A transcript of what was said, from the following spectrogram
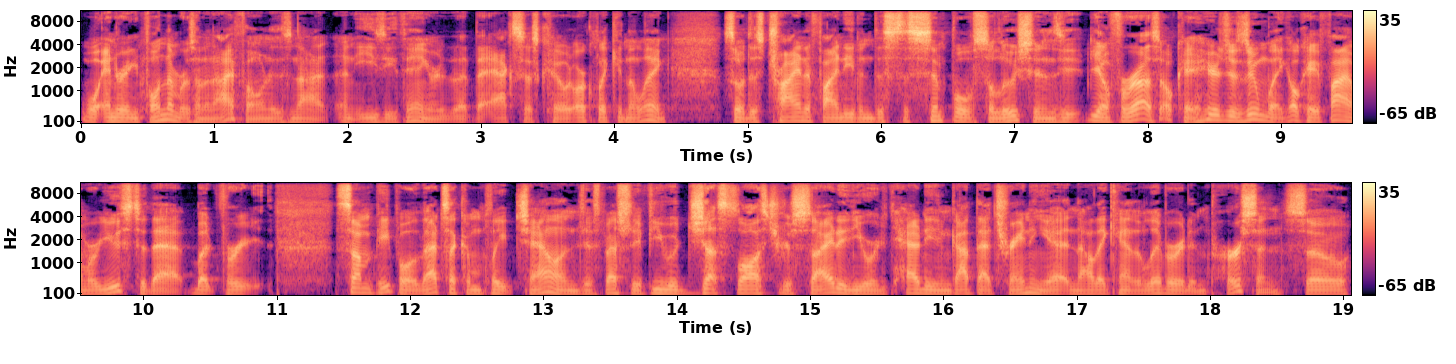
Well, entering phone numbers on an iPhone is not an easy thing or the, the access code or clicking the link. So just trying to find even just the simple solutions, you know, for us, okay, here's your Zoom link. Okay, fine. We're used to that. But for some people, that's a complete challenge, especially if you had just lost your site and you were, hadn't even got that training yet and now they can't deliver it in person. So,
